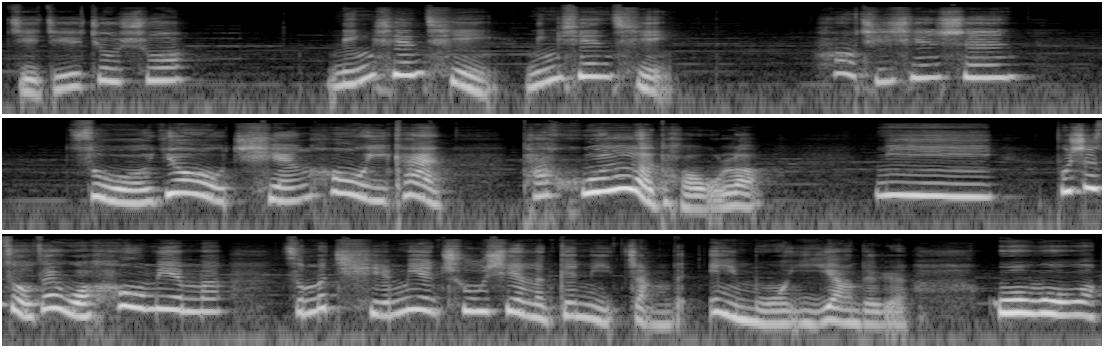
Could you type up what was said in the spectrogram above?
姐姐就说：“您先请，您先请。”好奇先生左右前后一看，他昏了头了。你不是走在我后面吗？怎么前面出现了跟你长得一模一样的人？我我我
